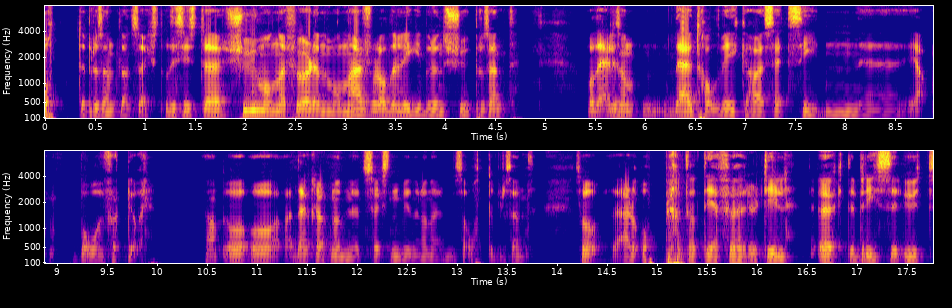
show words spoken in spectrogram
8% lønnsvekst. Og de siste sju månedene før denne måneden her, så la det ligge rundt 7% Og det er, liksom, det er jo tall vi ikke har sett siden eh, ja, over 40 år. Ja, og, og, det er klart når lønnsveksten begynner å nærme seg 8% så er det opplagt at det fører til økte priser ut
